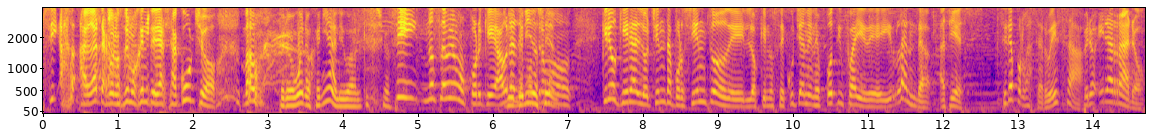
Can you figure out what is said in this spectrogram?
Sí, a, a Gata conocemos gente de Ayacucho. Vamos. Pero bueno, genial igual, qué sé yo. Sí, no sabemos porque ahora le Bienvenidos mostramos. Creo que era el 80% de los que nos escuchan en Spotify de Irlanda. Así es. ¿Será por la cerveza? Pero era raro,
